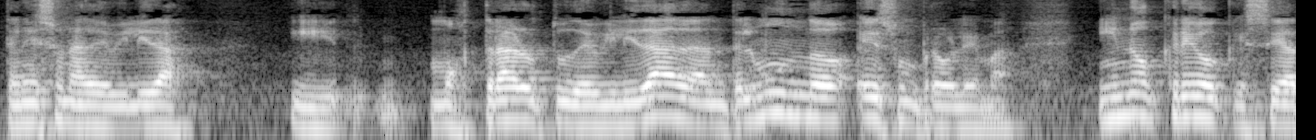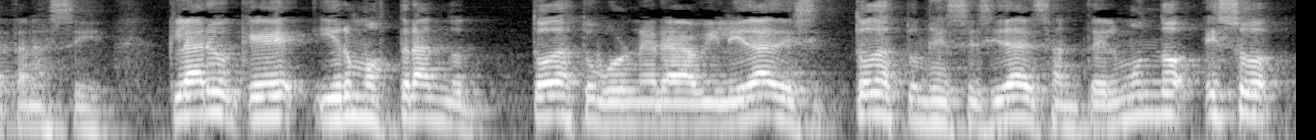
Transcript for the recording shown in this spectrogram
tenés una debilidad y mostrar tu debilidad ante el mundo es un problema. Y no creo que sea tan así. Claro que ir mostrando todas tus vulnerabilidades y todas tus necesidades ante el mundo, eso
